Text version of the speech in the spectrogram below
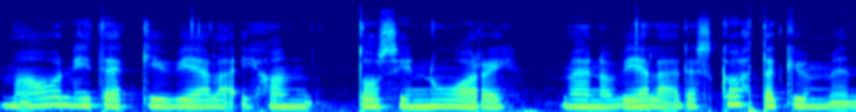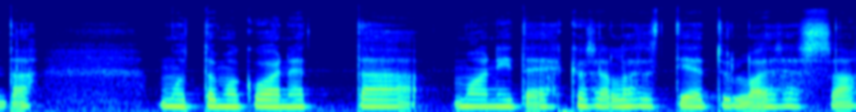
Mä oon itekin vielä ihan tosi nuori. Mä en ole vielä edes 20, mutta mä koen, että mä oon itse ehkä sellaisessa tietynlaisessa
